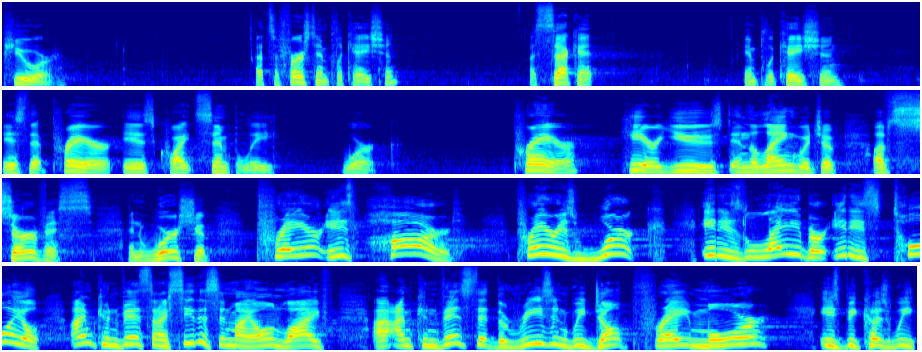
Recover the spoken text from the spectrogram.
pure. That's a first implication. A second implication is that prayer is quite simply work. Prayer here used in the language of, of service and worship. Prayer is hard, prayer is work. It is labor. It is toil. I'm convinced, and I see this in my own life, I'm convinced that the reason we don't pray more is because we,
